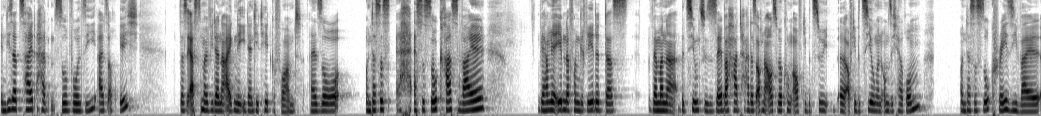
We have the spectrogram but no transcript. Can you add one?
in dieser Zeit hat sowohl sie als auch ich das erste Mal wieder eine eigene Identität geformt. Also, und das ist, es ist so krass, weil wir haben ja eben davon geredet, dass wenn man eine Beziehung zu sich selber hat, hat es auch eine Auswirkung auf die, Bezie äh, auf die Beziehungen um sich herum. Und das ist so crazy, weil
